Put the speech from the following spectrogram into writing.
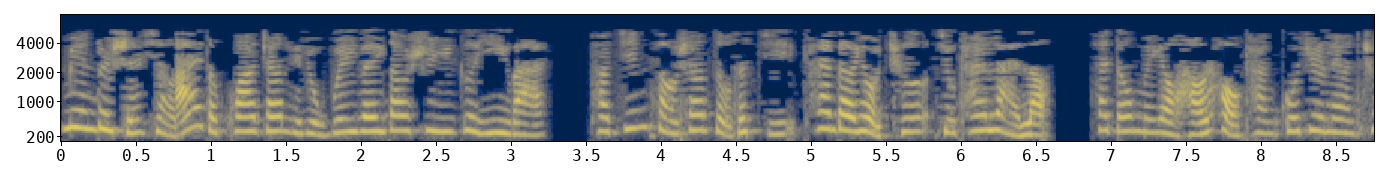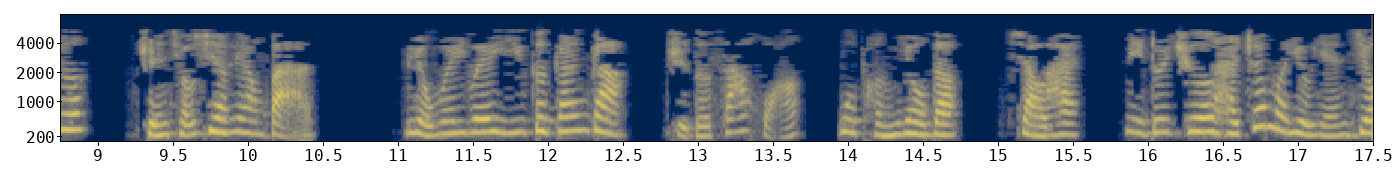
面对沈小爱的夸张，柳微微倒是一个意外。她今早上走得急，看到有车就开来了，还都没有好好看过这辆车。全球限量版，柳微微一个尴尬，只得撒谎。我朋友的小爱，你对车还这么有研究？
